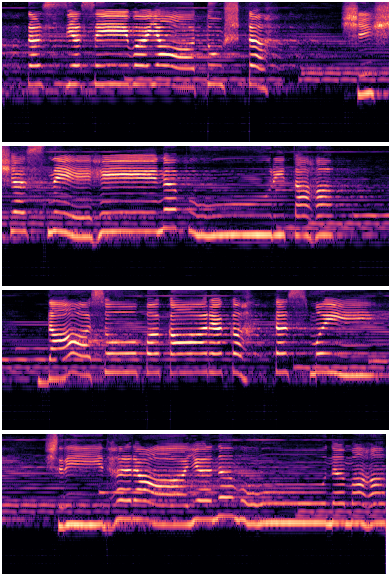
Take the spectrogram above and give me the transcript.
भक्तस्य सेवया तुष्टः। शिष्यस्नेहेन पूरितः। दासोपकारकः तस्मै श्रीधराय नमो नमः।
